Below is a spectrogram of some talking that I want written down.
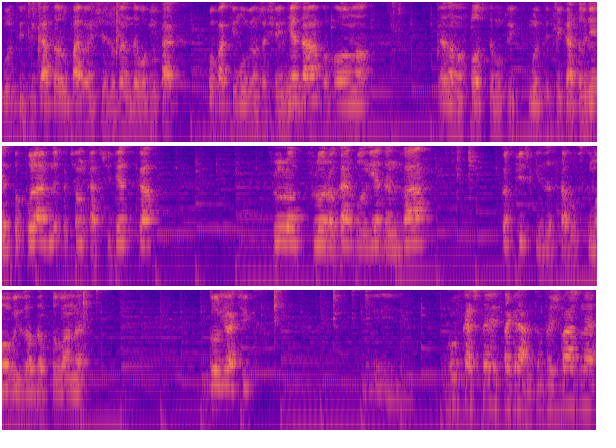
Multiplikator uparłem się, że będę łowił tak. Chłopaki mówią, że się nie da, bo wolno. Wiadomo, w Polsce multi- multiplikator nie jest popularny. Pociąga 30. Fluoro fluorokarbon 1-2. Kotwiczki z zestawów sumowych zaadaptowane. Goliacik. I Główka 400 gram, to dość ważne.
